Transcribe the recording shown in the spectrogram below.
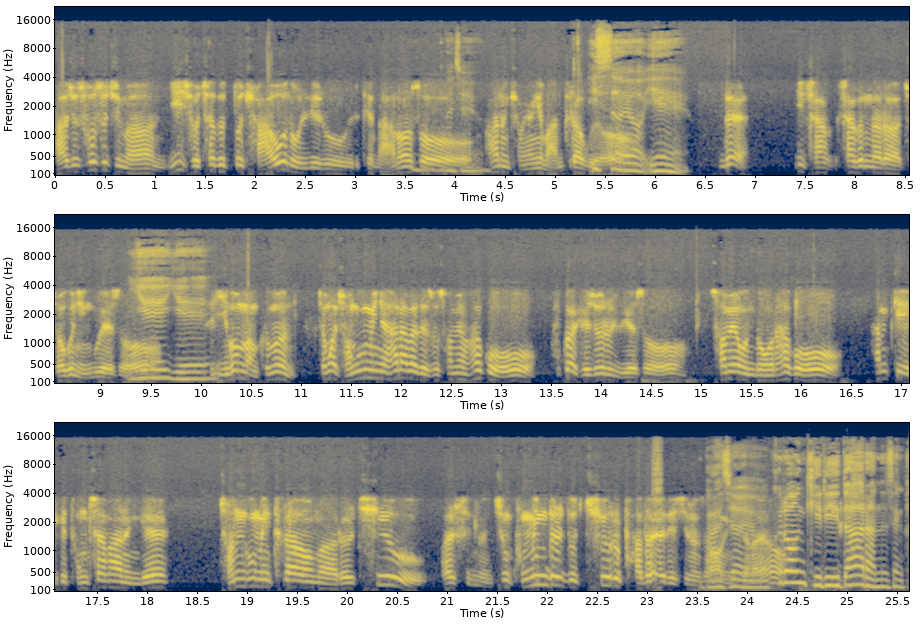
아주 소수지만 이조차도 또 좌우 논리로 이렇게 나눠서 음. 하는 경향이 많더라고요. 있어요. 예. 근데 이 작, 작은 나라 적은 인구에서 예, 예. 이번만큼은 정말 전 국민이 하나가 돼서 서명하고 국가 개조를 위해서 서명 운동을 하고 함께 이렇게 동참하는 게 전 국민 트라우마를 치유할 수 있는 지금 국민들도 치유를 받아야 되시는 상황이잖아요. 맞아요. 그런 길이다라는 생각.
